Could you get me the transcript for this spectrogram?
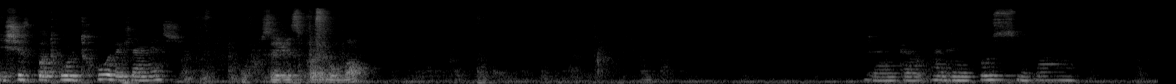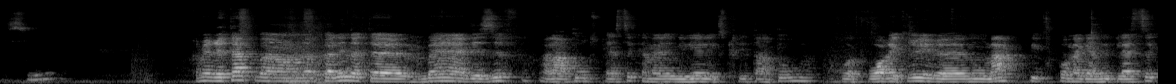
échiffre pas trop le trou avec la mèche. Il faut serrer ce pas trop bon. J'ai comme un demi-pouce, mettons, ici. Première étape, ben, on a collé notre euh, ruban adhésif alentour du plastique, comme Emilie l'a expliqué tantôt, là, pour pouvoir écrire euh, nos marques et pour pas maganer le plastique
